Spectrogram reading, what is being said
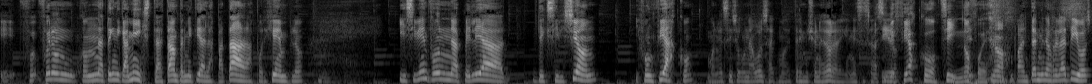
eh, fu- fueron con una técnica mixta. Estaban permitidas las patadas, por ejemplo. Y si bien fue una pelea de exhibición y fue un fiasco, bueno, él se hizo con una bolsa como de 3 millones de dólares en ese sentido. Así que fiasco Sí, no eh, fue. No, en términos relativos.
